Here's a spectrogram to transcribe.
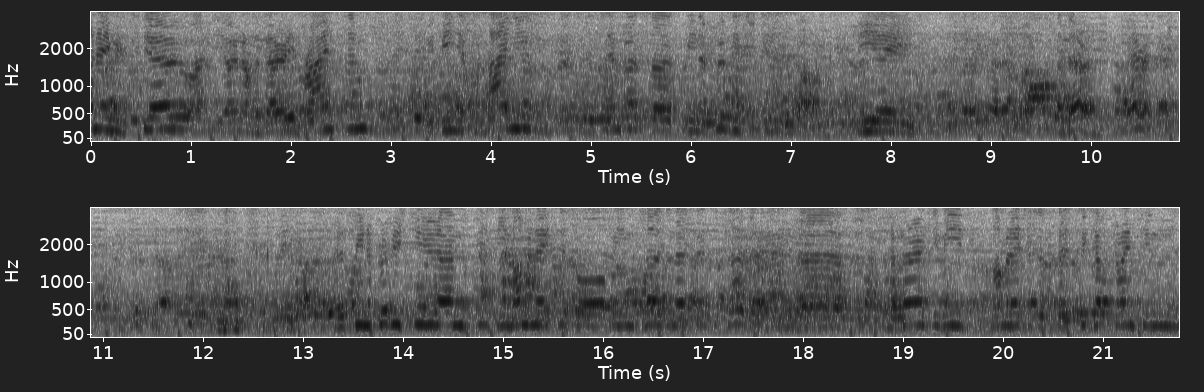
My name is Theo, I'm the owner of the Baron in Bryanston. We've been here for nine years on the 1st of December, so it's been a privilege to be a, a Baron. Baron. it's been a privilege to um, be nominated or being chosen as Best of Clover. And, uh, and apparently we nominated the best pickup joint in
